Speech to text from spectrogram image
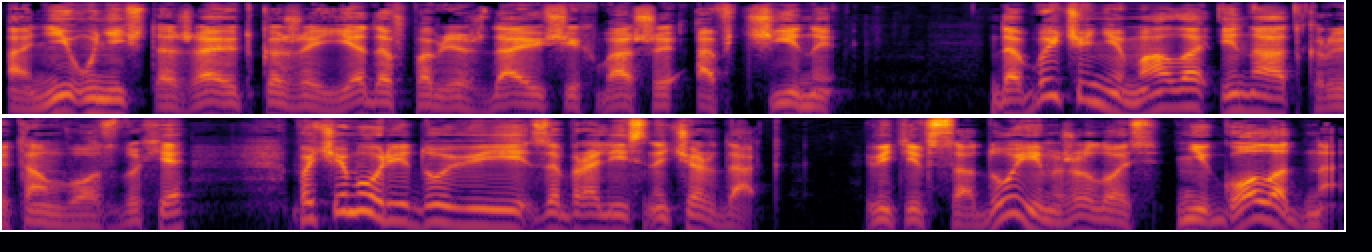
Они уничтожают кожеедов, повреждающих ваши овчины. Добычи немало и на открытом воздухе. Почему редувии забрались на чердак? ведь и в саду им жилось не голодно.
